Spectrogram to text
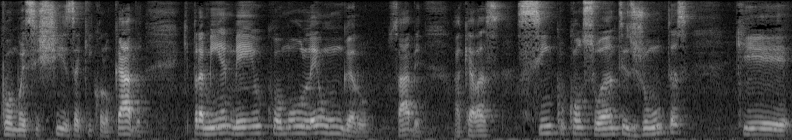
como esse X aqui colocado, que para mim é meio como o leão húngaro, sabe? Aquelas cinco consoantes juntas que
